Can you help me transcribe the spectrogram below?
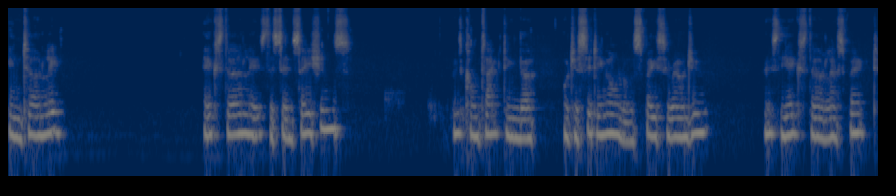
internally. Externally, it's the sensations. It's contacting the what you're sitting on or the space around you. It's the external aspect,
